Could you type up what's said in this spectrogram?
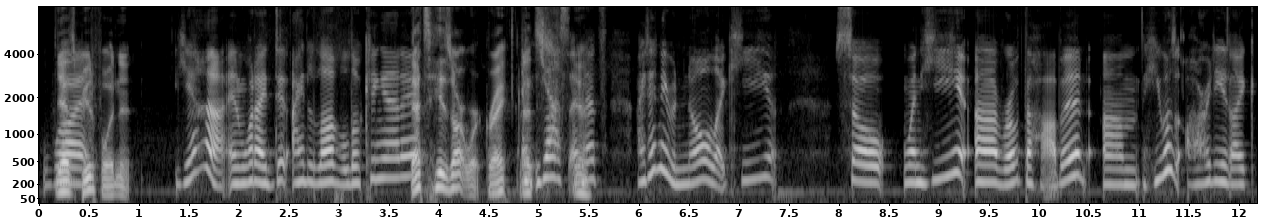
what, Yeah, it's beautiful, isn't it? Yeah, and what I did, I love looking at it. That's his artwork, right? And yes, and yeah. that's I didn't even know like he so when he uh, wrote The Hobbit, um, he was already like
